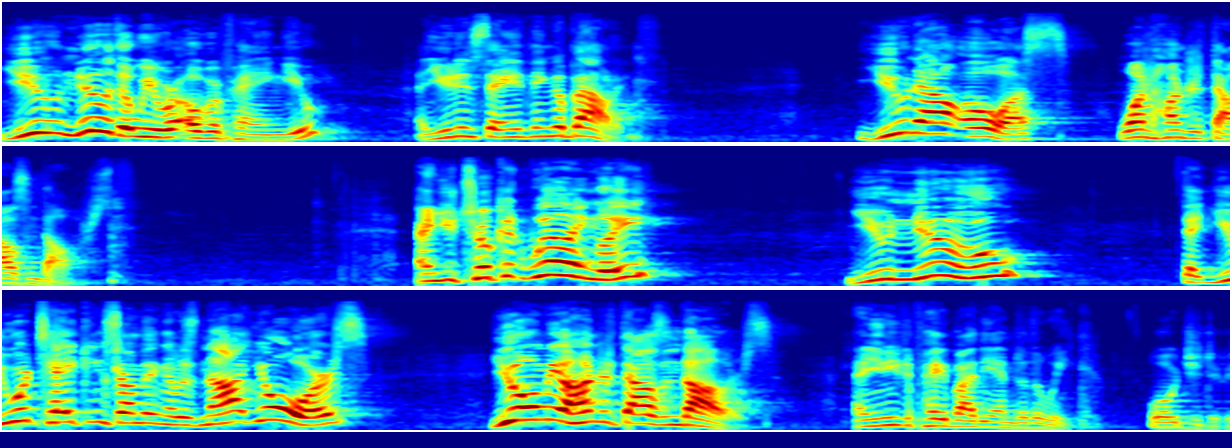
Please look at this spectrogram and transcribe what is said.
you knew that we were overpaying you, and you didn't say anything about it. You now owe us $100,000. And you took it willingly. You knew that you were taking something that was not yours. You owe me $100,000, and you need to pay by the end of the week. What would you do?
